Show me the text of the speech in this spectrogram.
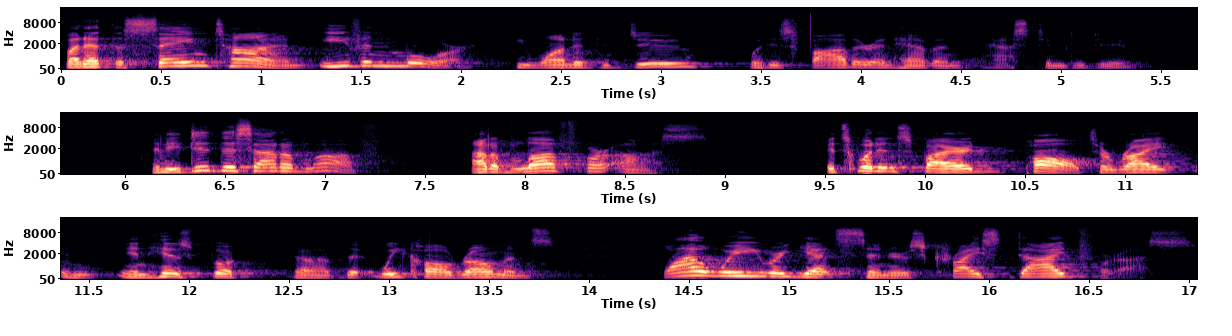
But at the same time, even more, he wanted to do what his Father in heaven asked him to do. And he did this out of love, out of love for us. It's what inspired Paul to write in, in his book uh, that we call Romans while we were yet sinners, Christ died for us.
